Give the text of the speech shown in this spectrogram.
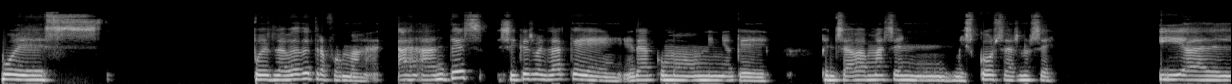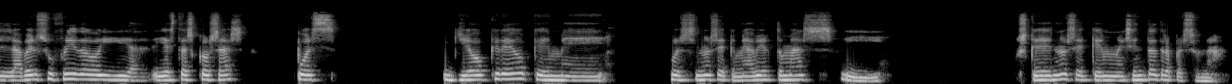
Pues pues la veo de otra forma. antes sí que es verdad que era como un niño que pensaba más en mis cosas, no sé. Y al haber sufrido y, y estas cosas, pues yo creo que me, pues no sé, que me ha abierto más y pues que no sé, que me sienta otra persona.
